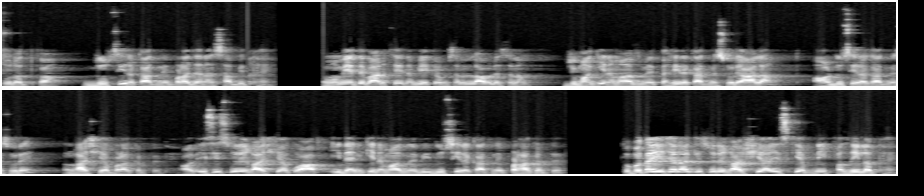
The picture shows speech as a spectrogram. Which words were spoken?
صورت کا دوسری رکعت میں پڑھا جانا ثابت ہے۔ عمومی اعتبار سے نبی اکرم صلی اللہ علیہ وسلم جمعہ کی نماز میں پہلی رکعت میں سورہ اعلیٰ اور دوسری رکعت میں سورہ غاشیہ پڑھا کرتے تھے۔ اور اسی سورہ غاشیہ کو آپ عیدین کی نماز میں بھی دوسری رکعت میں پڑھا کرتے تھے۔ تو پتہ یہ چلا کہ سورہ غاشیہ اس کی اپنی فضیلت ہے۔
